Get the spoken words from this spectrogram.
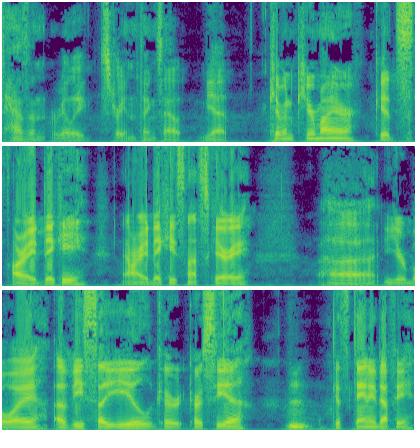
hasn't really straightened things out yet. Kevin Kiermaier gets R.A. Dickey. R.A. Dickey's not scary. Uh, your boy Avisail Gar- Garcia Mm. gets Danny Duffy.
